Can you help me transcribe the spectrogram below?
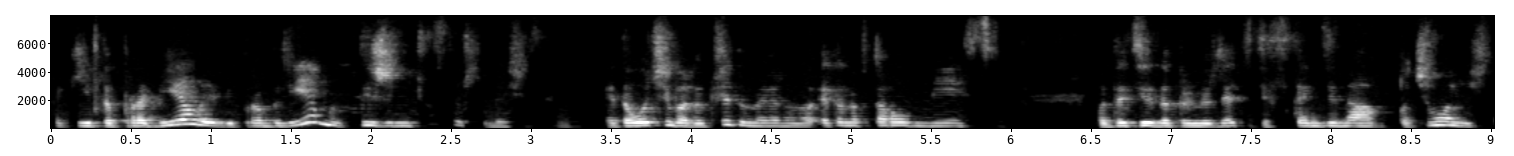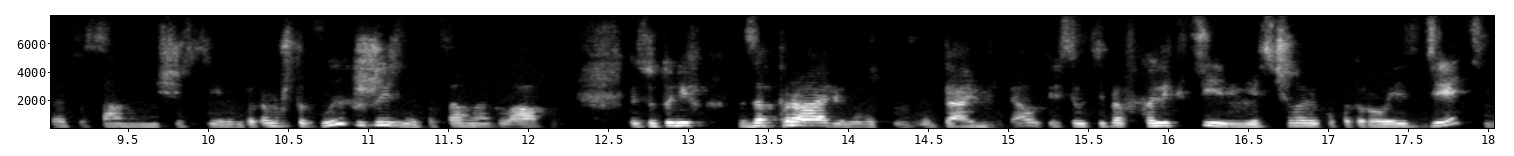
какие-то пробелы или проблемы, ты же не чувствуешь себя счастливым. Это очень важно. Вообще, это, наверное, это на втором месте. Вот эти, например, взять этих скандинавов, почему они считаются самыми счастливыми? Потому что в их жизни это самое главное. То есть вот у них за правило, вот у Дании, да, вот если у тебя в коллективе есть человек, у которого есть дети,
